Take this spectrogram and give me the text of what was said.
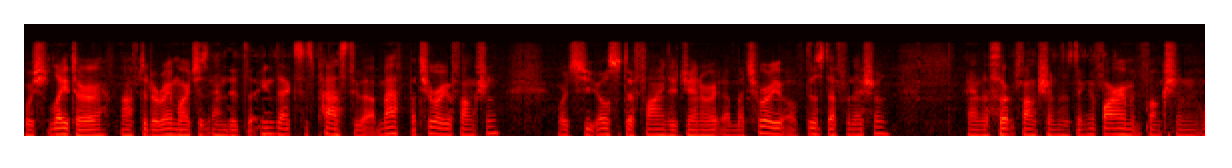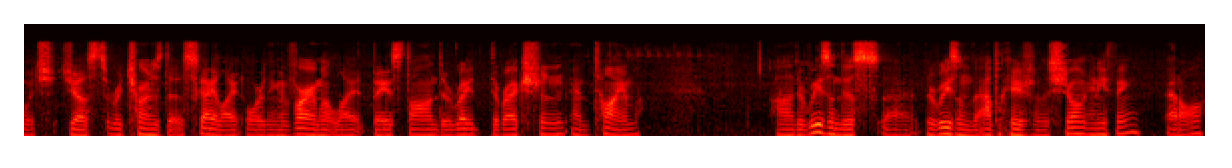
which later, after the ray march is ended, the index is passed to the map material function, which you also define to generate a material of this definition. And the third function is the environment function, which just returns the skylight or the environment light based on the rate, direction, and time. Uh, the reason this, uh, the reason the application is showing anything at all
